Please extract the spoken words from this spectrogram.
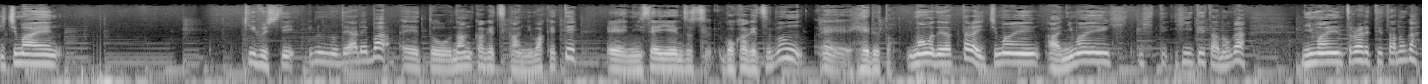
1万円寄付しているのであれば、えーと、何ヶ月間に分けて、えー、2000円ずつ5ヶ月分、えー、減ると。今までだったら1万円あ2万円引いてたのが2万円取られてたのが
